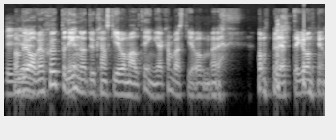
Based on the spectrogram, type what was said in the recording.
vi, man blir avundsjuk på din och att du kan skriva om allting. Jag kan bara skriva om om rättegången.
